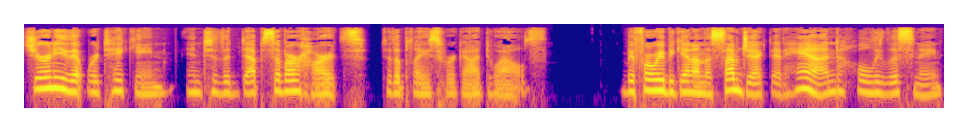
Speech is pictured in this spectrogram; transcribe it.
journey that we're taking into the depths of our hearts to the place where God dwells. Before we begin on the subject at hand, holy listening,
